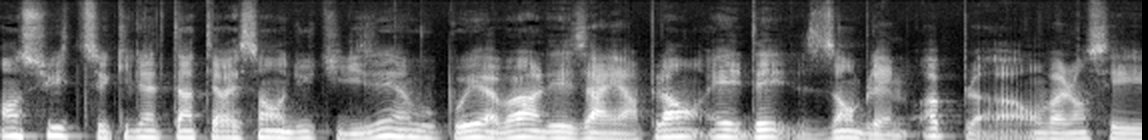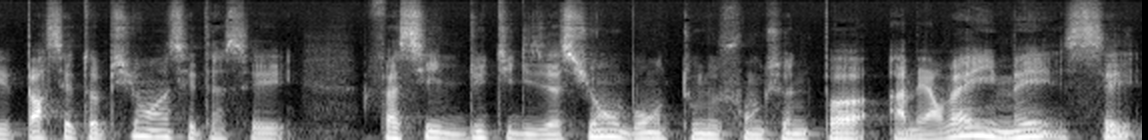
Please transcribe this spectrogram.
Ensuite, ce qu'il est intéressant d'utiliser, hein, vous pouvez avoir des arrière-plans et des emblèmes. Hop là, on va lancer par cette option, hein, c'est assez facile d'utilisation. Bon, tout ne fonctionne pas à merveille, mais c'est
